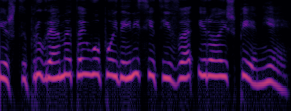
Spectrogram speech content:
Este programa tem o apoio da iniciativa Heróis PME.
